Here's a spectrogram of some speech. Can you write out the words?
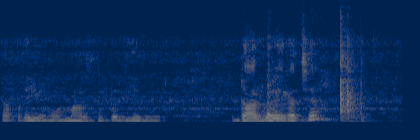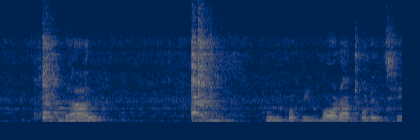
তারপরে এই মাছ দুটো দিয়ে দেবো। ডাল হয়ে গেছে। ডাল, ফুলকপির বড়া করেছি।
